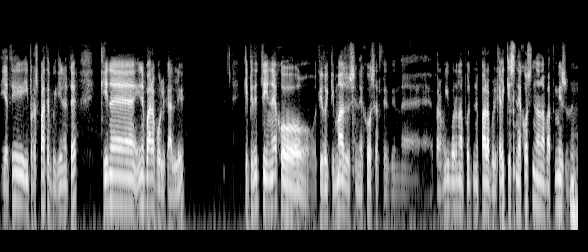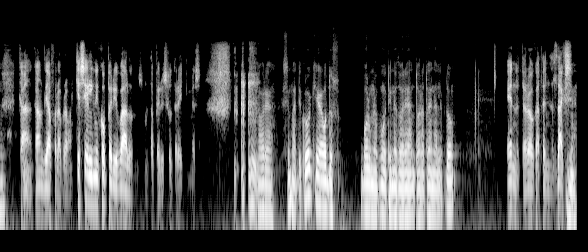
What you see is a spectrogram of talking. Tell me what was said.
Γιατί η προσπάθεια που γίνεται είναι, είναι πάρα πολύ καλή. Και επειδή την έχω, τη δοκιμάζω συνεχώς αυτή την ε, εφαρμογή, μπορώ να πω ότι είναι πάρα πολύ καλή και συνεχώς την αναβαθμίζουν. Mm-hmm. κάνουν διάφορα πράγματα. Και σε ελληνικό περιβάλλον, με τα περισσότερα εκεί μέσα. Ωραία. Σημαντικό και όντως μπορούμε να πούμε ότι είναι δωρεάν τώρα το ένα λεπτό. Ένα τερό ο καθένας. Εντάξει. Ναι.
